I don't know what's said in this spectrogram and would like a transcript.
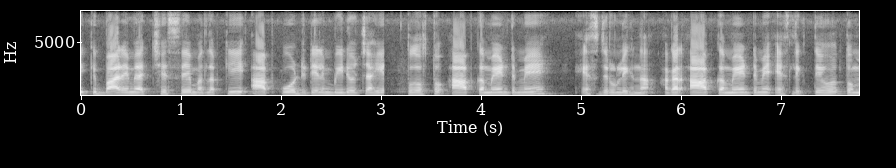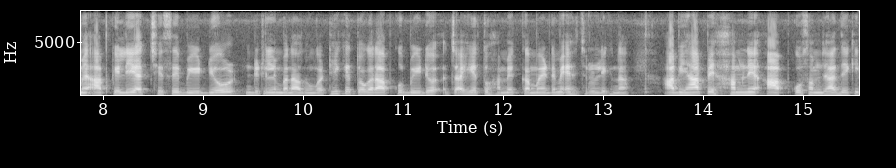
के बारे में अच्छे से मतलब कि आपको डिटेल में वीडियो चाहिए तो दोस्तों आप कमेंट में एस ज़रूर लिखना। अगर आप कमेंट में एस लिखते हो तो मैं आपके लिए अच्छे से वीडियो डिटेल में बना दूँगा, ठीक है? तो अगर आपको वीडियो चाहिए तो हमें कमेंट में एस ज़रूर लिखना। अब यहाँ पे हमने आपको समझा दिया कि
